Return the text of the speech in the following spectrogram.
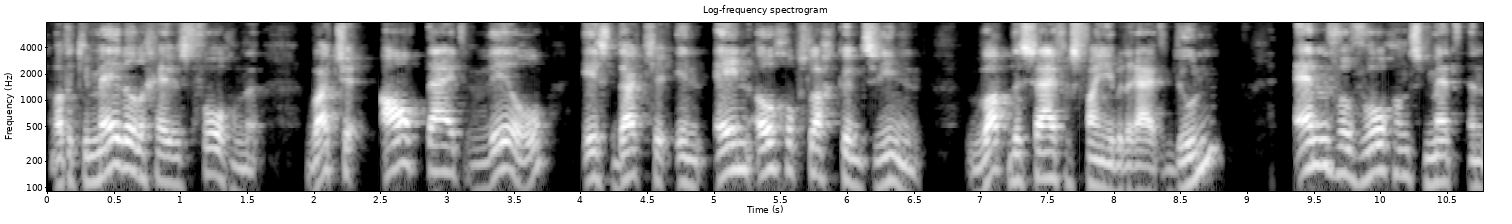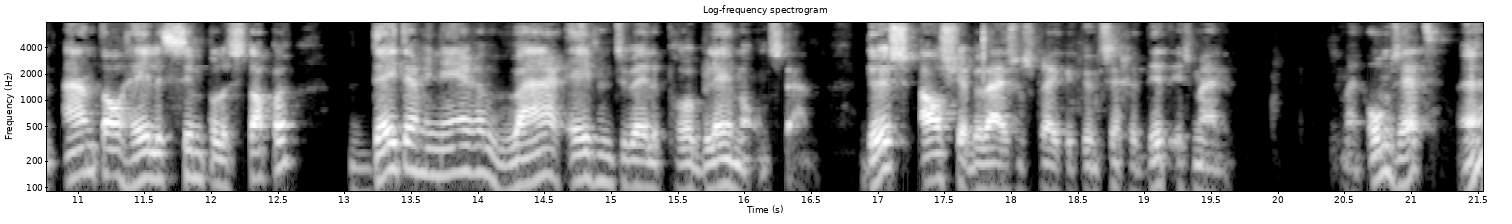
Wat ik je mee wilde geven is het volgende. Wat je altijd wil, is dat je in één oogopslag kunt zien wat de cijfers van je bedrijf doen. En vervolgens met een aantal hele simpele stappen determineren waar eventuele problemen ontstaan. Dus als je bij wijze van spreken kunt zeggen: Dit is mijn, mijn omzet. Hè,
